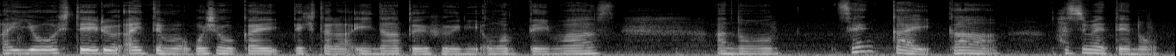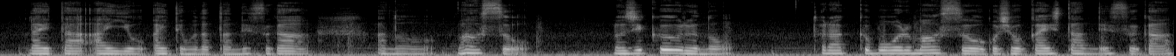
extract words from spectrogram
愛用しているアイテムをご紹介できたらいいなというふうに思っています。あの前回が初めてのライター愛用アイテムだったんですがあのマウスをロジクールのトラックボールマウスをご紹介したんですが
